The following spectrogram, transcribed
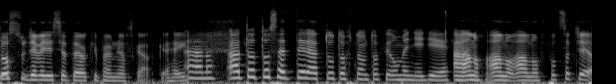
to sú 90. roky pre mňa v skátke, hej. Áno, a toto sa teda tuto v tomto filme nedieje. Áno, áno, áno. V podstate e,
